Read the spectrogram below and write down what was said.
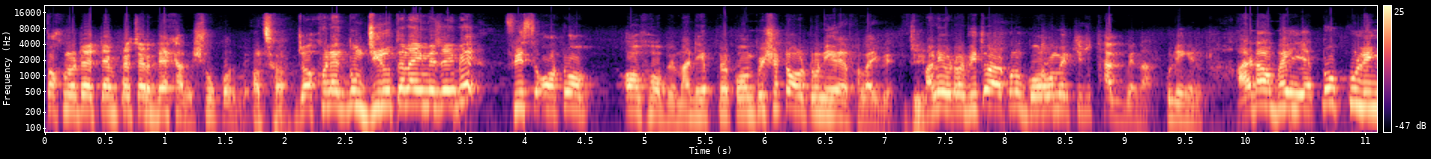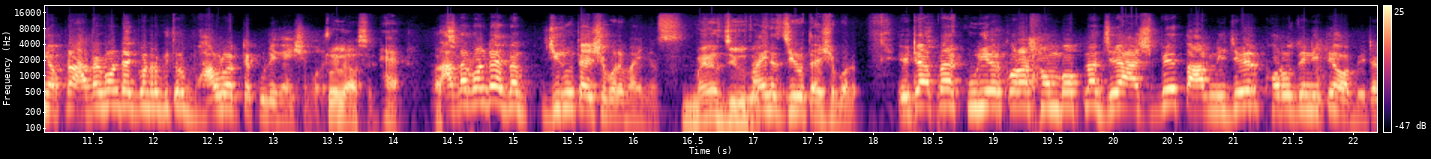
তখন ওটা টেম্পারেচার দেখাবে শো করবে। আচ্ছা। যখন একদম জিরোতে নাইমে যাইবে ফ্রিজ অটো অফ হবে মানে আপনার কম্প্রেসারটা অটো নিয়ে ফেলাইবে। মানে ওটার ভিতর আর কোনো গরমের কিছু থাকবে না কুলিং এর আর এটা ভাই এত কুলিং আপনার আধা ঘণ্টা এক ঘণ্টার ভিতর ভালো একটা কুলিং এসে পড়ে। চলে আসে। হ্যাঁ আচ্ছা। আধা ঘন্টায় আপনার জিরোতে এসে পড়ে মাইনাস মাইনাস জিরো মাইনাস জিরোতে এসে পড়ে। এটা আপনার কুরিয়ার করা সম্ভব না যে আসবে তার নিজের খরচে নিতে হবে। এটা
